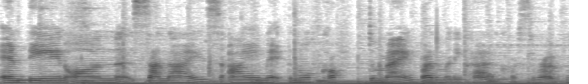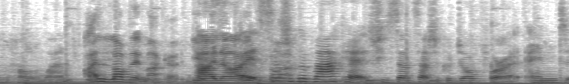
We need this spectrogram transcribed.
and then on Sundays, I am at the North Coff Domain by the mini park across the road from the Hole in One. I love that market. Yes, I know it's such a good market. She's done such a good job for it, and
